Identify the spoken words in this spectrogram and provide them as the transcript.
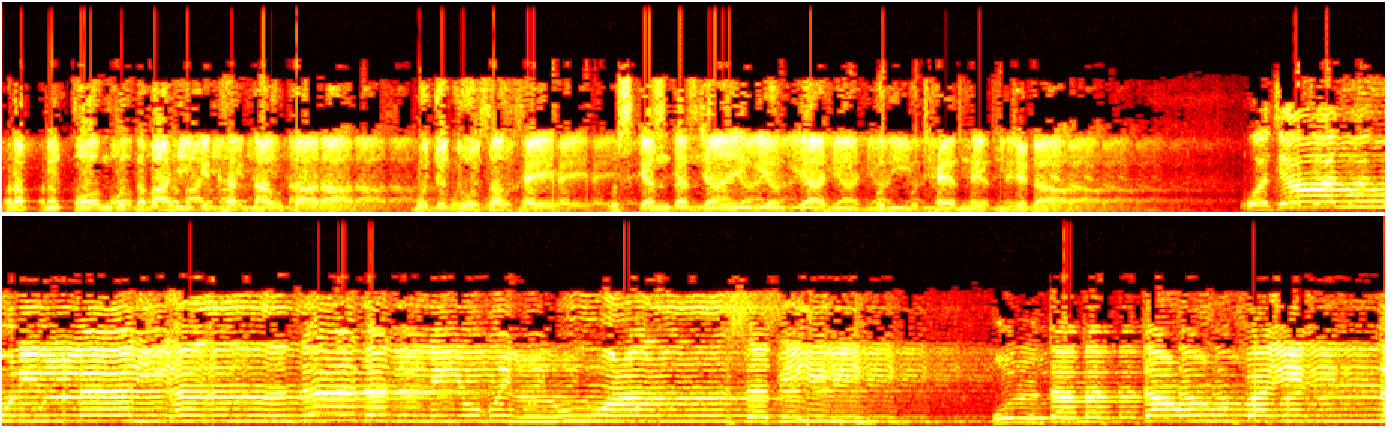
اور اپنی قوم کو تباہی کے گھر نہ اتارا؟ وہ جو دوزخ ہے، اس کے اندر جائیں گے اور کیا ہی بری ٹھہرنے کی جگہ؟ وجعلوا لله أندادا ليضلوا عن سبيله قل تمتعوا فإن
